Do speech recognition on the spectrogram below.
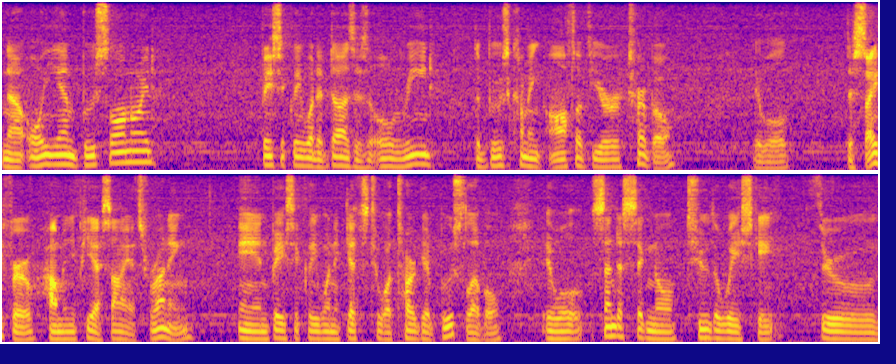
Now OEM boost solenoid basically what it does is it will read the boost coming off of your turbo. It will decipher how many psi it's running and basically when it gets to a target boost level it will send a signal to the wastegate through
